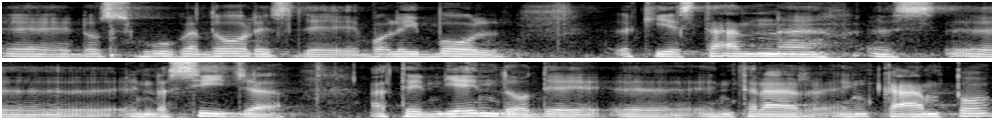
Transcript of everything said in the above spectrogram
eh, los jugadores de voleibol eh, que están eh, en la silla atendiendo de entrar en campo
